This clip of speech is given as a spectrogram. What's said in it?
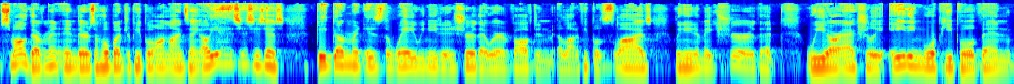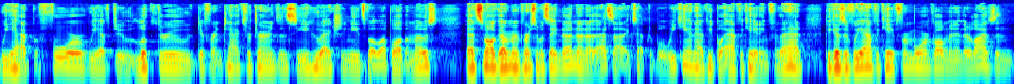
small government, and there's a whole bunch of people online saying, oh, yes, yes, yes, yes, big government is the way. We need to ensure that we're involved in a lot of people's lives. We need to make sure that we are actually aiding more people than we have before. We have to look through different tax returns and see who actually needs blah, blah, blah the most. That small government person would say, no, no, no, that's not acceptable. We can't have people advocating for that because if we advocate for more involvement in their lives, then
